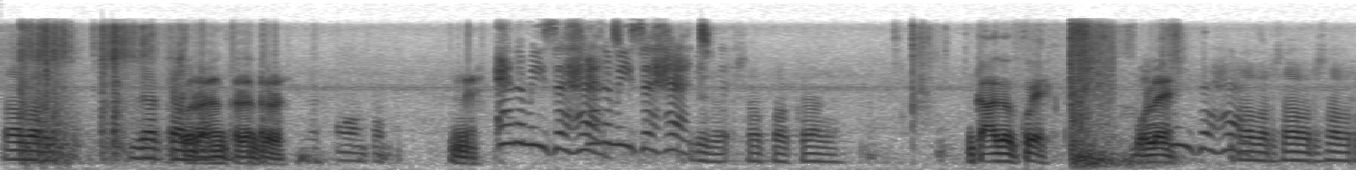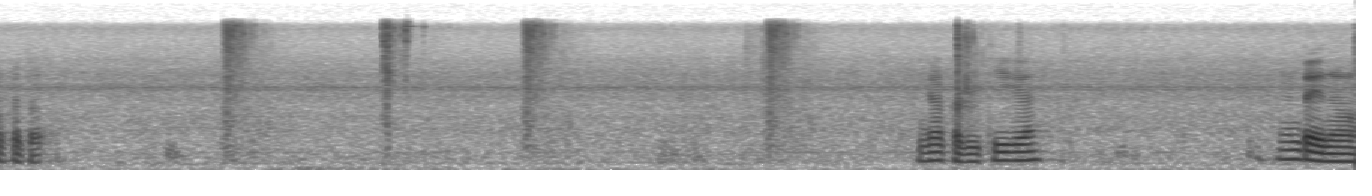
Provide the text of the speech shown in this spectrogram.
Sabar. Biarkan. Turun, turun, turun. Ngangkat. Ini, Enemies ahead. Enemies ahead. Duduk, sapa kan. kagak kue. Boleh. Sabar, sabar, sabar kata. Enggak kali tiga. Nanti no.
